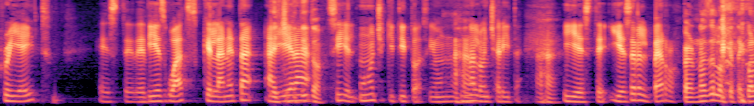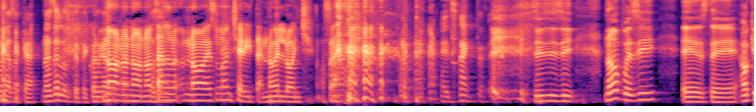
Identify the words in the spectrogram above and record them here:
Create este, de 10 watts, que la neta El ahí era. Sí, el- uno chiquitito, así, un- una loncherita. Ajá. Y, este, y ese era el perro. Pero no es de los que te cuelgas acá. No es de los que te cuelgas No, acá. no, no, no, O sea, tan, lo- no es loncherita, no el lonche. O sea, Exacto. Sí, sí, sí. No, pues sí. Este, ok,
